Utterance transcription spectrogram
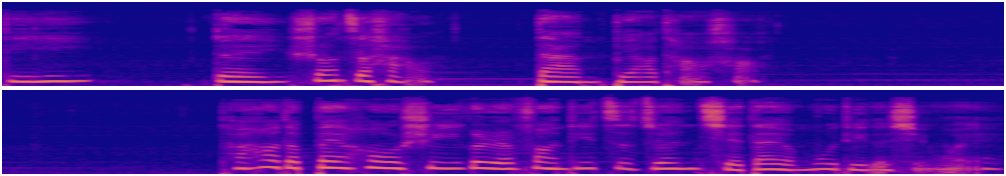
第一，对双子好，但不要讨好。讨好的背后是一个人放低自尊且带有目的的行为。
